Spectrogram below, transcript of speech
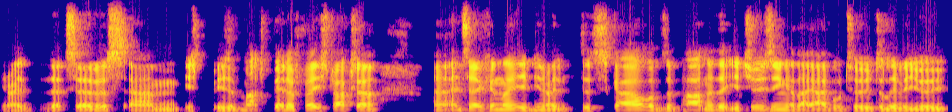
you know that service um, is is a much better fee structure. Uh, and secondly, you know the scale of the partner that you're choosing, are they able to deliver you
